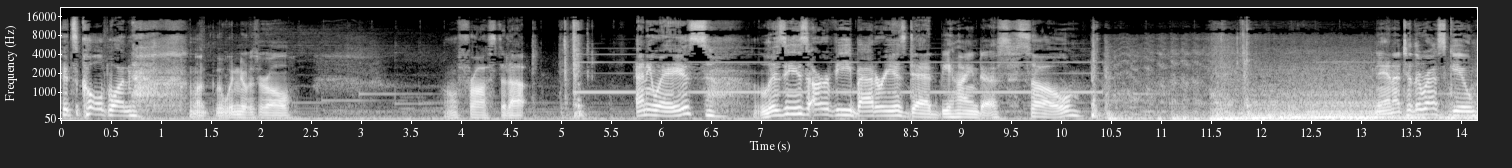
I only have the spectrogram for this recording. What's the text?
It's a cold one. Look, the windows are all all frosted up. Anyways, Lizzie's RV battery is dead behind us, so Nana to the rescue.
